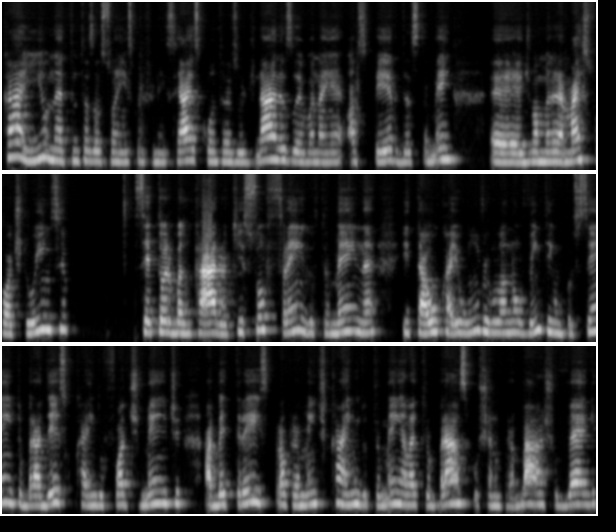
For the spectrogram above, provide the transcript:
caiu, né? Tanto as ações preferenciais quanto as ordinárias, levando aí as perdas também é, de uma maneira mais forte do índice. Setor bancário aqui sofrendo também, né? Itaú caiu 1,91%, Bradesco caindo fortemente, a B3 propriamente caindo também, Eletrobras puxando para baixo, VEG,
